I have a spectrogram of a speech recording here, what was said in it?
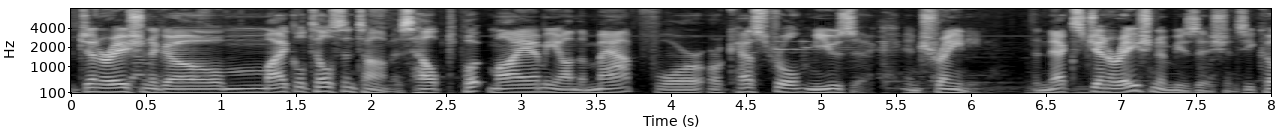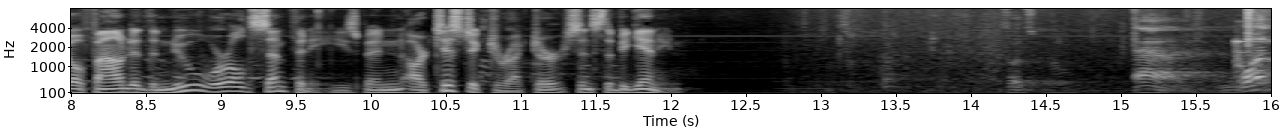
A generation ago, Michael Tilson Thomas helped put Miami on the map for orchestral music and training. The next generation of musicians, he co founded the New World Symphony. He's been artistic director since the beginning. So it's and one.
